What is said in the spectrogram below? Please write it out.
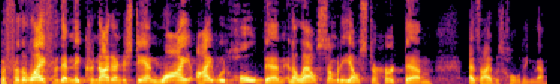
but for the life of them, they could not understand why I would hold them and allow somebody else to hurt them as I was holding them.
